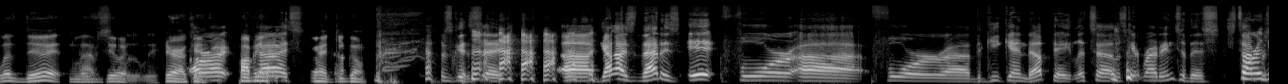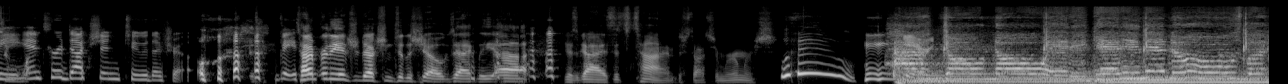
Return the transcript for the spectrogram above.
Let's do it. Let's do it. Here, okay. All right, well, Popping up. guys. Go ahead. Keep going. I was gonna say, uh, guys, that is it for uh, for uh, the Geek End update. Let's uh, let's get right into this. It's For for the some- introduction to the show. Time for the introduction to the show. Exactly, uh, because guys, it's time to start some rumors. Woohoo! I don't know where they're getting their news, but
